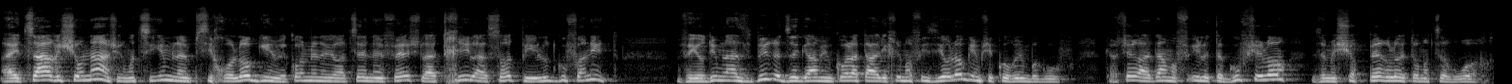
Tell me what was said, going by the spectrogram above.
העצה הראשונה שמציעים להם פסיכולוגים וכל מיני יועצי נפש, להתחיל לעשות פעילות גופנית. ויודעים להסביר את זה גם עם כל התהליכים הפיזיולוגיים שקורים בגוף. כאשר האדם מפעיל את הגוף שלו, זה משפר לו את המצב רוח.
